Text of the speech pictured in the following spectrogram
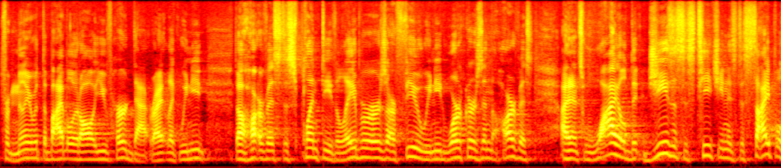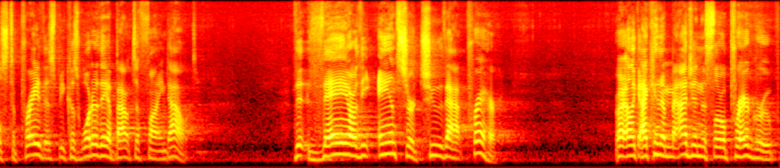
familiar with the Bible at all, you've heard that, right? Like, we need the harvest is plenty, the laborers are few. We need workers in the harvest. And it's wild that Jesus is teaching his disciples to pray this because what are they about to find out? That they are the answer to that prayer. Right? Like I can imagine this little prayer group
